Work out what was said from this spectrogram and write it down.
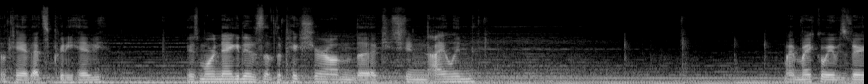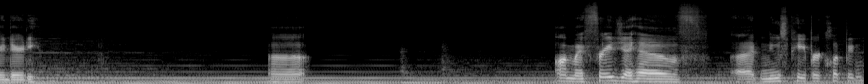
Okay, that's pretty heavy. There's more negatives of the picture on the kitchen island. My microwave is very dirty. Uh, on my fridge, I have a newspaper clipping.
